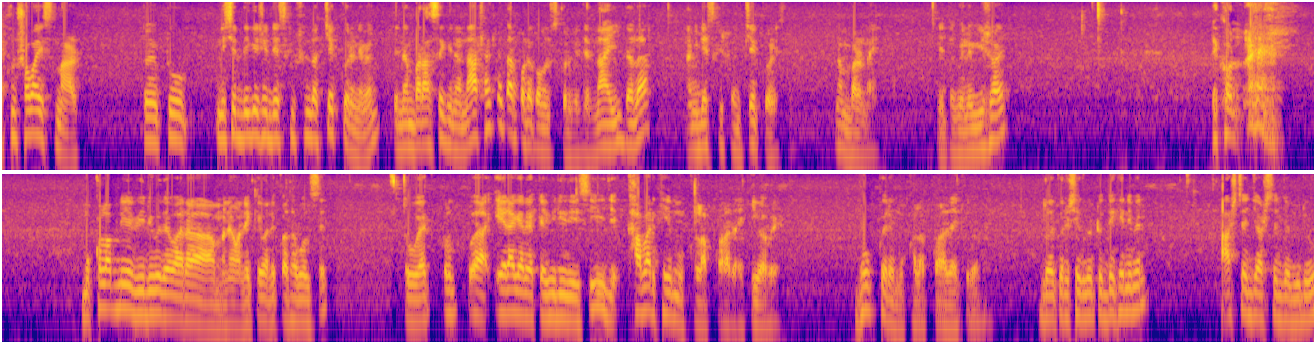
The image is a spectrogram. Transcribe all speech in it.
এখন সবাই স্মার্ট তো একটু নিচের দিকে সেই ডেসক্রিপশনটা চেক করে নেবেন যে নাম্বার আছে কিনা। না থাকলে তারপরে কমেন্টস করবে যে, নাই দাদা, আমি ডেসক্রিপশন চেক করেছি। নাম্বার নাই। এটা হলো বিষয়। এখন মুখ্যলাভ নিয়ে ভিডিও দেওয়ার মানে অনেকে অনেক কথা বলছে। তো এক এর আগে আমি একটা ভিডিও দিয়েছি যে খাবার খেয়ে মুখ লাভ করা যায় কীভাবে? ভোগ করে মুখ্য লাভ করা যায় কীভাবে? দয়া করে সেগুলো একটু দেখে নেবেন। আশ্চর্য আশ্চর্য ভিডিও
